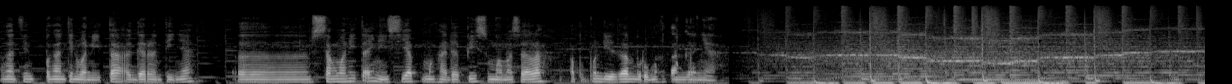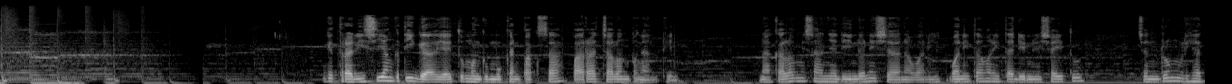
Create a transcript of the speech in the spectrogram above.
pengantin pengantin wanita agar nantinya uh, sang wanita ini siap menghadapi semua masalah apa pun di dalam rumah tangganya. Oke, tradisi yang ketiga yaitu menggemukkan paksa para calon pengantin. Nah, kalau misalnya di Indonesia, nah wanita-wanita di Indonesia itu cenderung melihat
